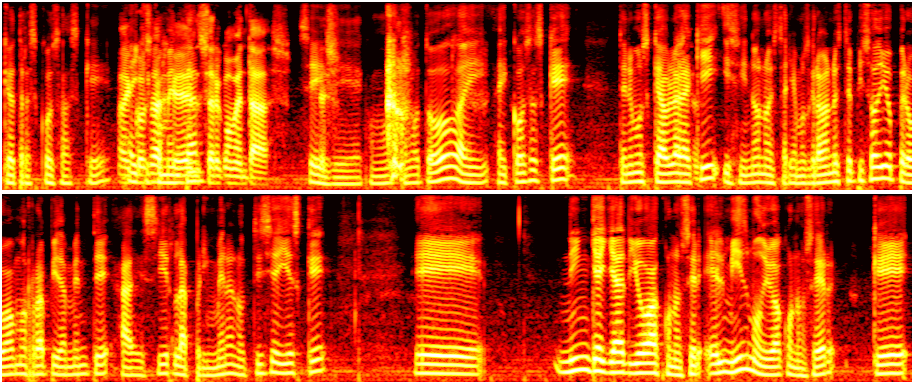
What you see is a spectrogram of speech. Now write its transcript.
que otras cosas que hay, cosas que comentar. deben ser comentadas. Sí, sí, como, como todo, hay, hay cosas que tenemos que hablar aquí y si no, no estaríamos grabando este episodio, pero vamos rápidamente a decir la primera noticia y es que eh, Ninja ya dio a conocer, él mismo dio a conocer que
